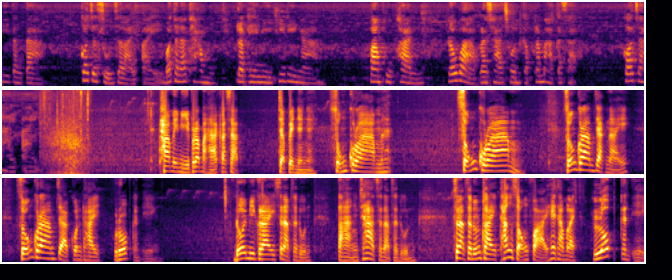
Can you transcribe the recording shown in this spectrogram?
ดีๆ ต่างๆ ก็จะสูญสลายไป วัฒนธรรม ประเพณีที่ดีงาม ความผูกพันระหว่างประชาชนกับพระมหากษัตริย์ ก็จะหายไป ถ้าไม่มีพระมหากษัตริย์จะเป็นยังไง สงครามฮะสงคราม สงครามจากไหน สงครามจากคนไทยรบกันเอง โดยมีใครสนับสนุนต่างชาติสนับสนุน สนับสนุนใครทั้งสองฝ่ายให้ทำอะไร ลบกันเอง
